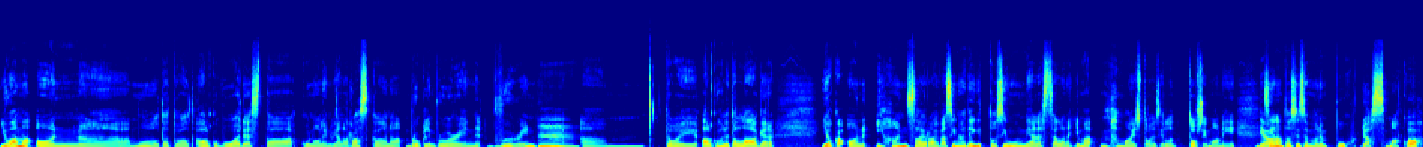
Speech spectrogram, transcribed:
Juoma on äh, multa tuolta alkuvuodesta, kun olin vielä raskaana, Brooklyn Brewerin, Brewerin Mm. ähm, toi alkoholiton lager, joka on ihan sairaan hyvä. Siinä on jotenkin tosi mun mielestä sellainen, ja mä, mä maistoin silloin tosi monia. Joo. Siinä on tosi semmoinen puhdas maku. Oh,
